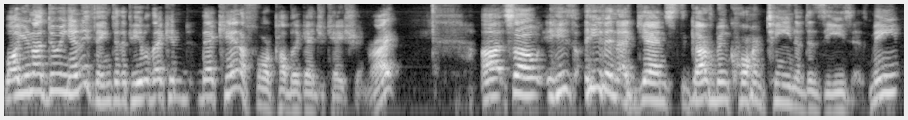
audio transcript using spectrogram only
while you're not doing anything to the people that can that can't afford public education, right? Uh, so he's even against government quarantine of diseases. Me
